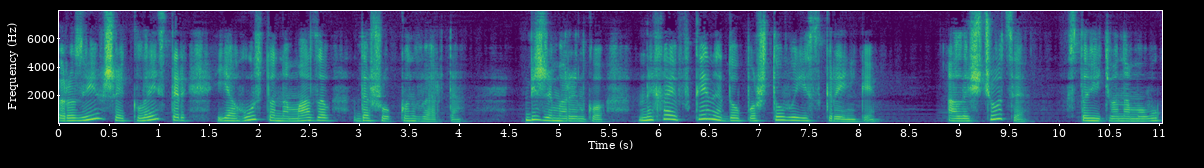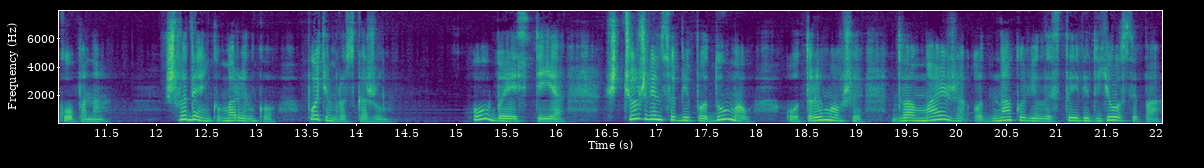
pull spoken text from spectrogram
Розвівши клейстер, я густо намазав дашок конверта. Біжи, Маринко, нехай вкине до поштової скриньки. Але що це? стоїть вона, мов укопана. Швиденько, Маринко, потім розкажу. О, бестія! Що ж він собі подумав, отримавши два майже однакові листи від Йосипа,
